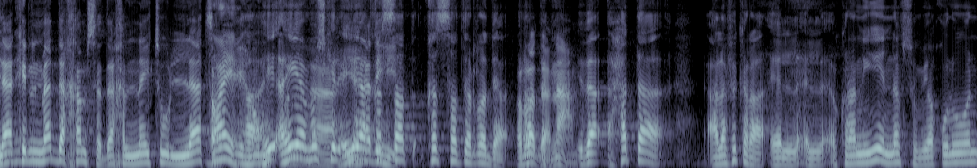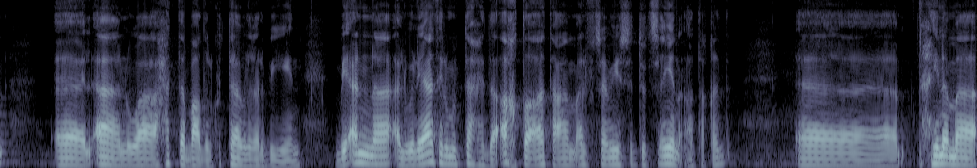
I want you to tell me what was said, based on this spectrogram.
لكن المادة خمسة داخل الناتو لا صحيح. هي هي مشكلة هي, هي قصه قصة الردع. الردع نعم. إذا حتى على فكرة الأوكرانيين نفسهم يقولون آه الآن وحتى بعض الكتاب الغربيين بأن الولايات المتحدة أخطأت عام 1996 أعتقد. آه حينما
